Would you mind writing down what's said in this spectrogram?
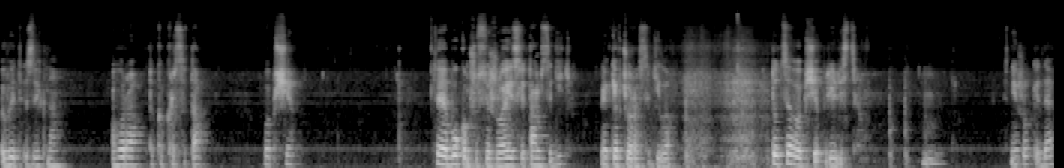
Вид з вікна. Гора, така красота. Вообще. Це я боком що сижу, а якщо там сидіти, як я вчора сиділа, то це взагалі прелість. Сніжок іде.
